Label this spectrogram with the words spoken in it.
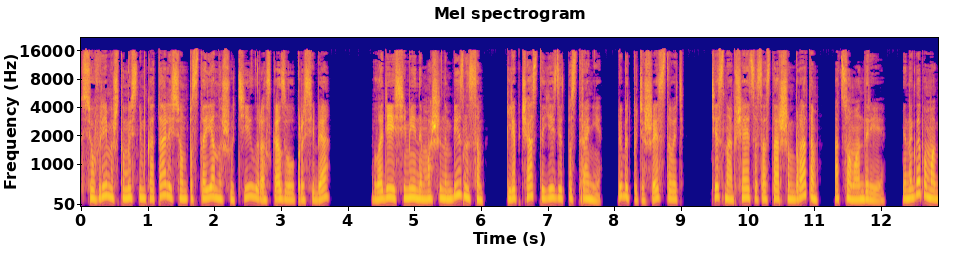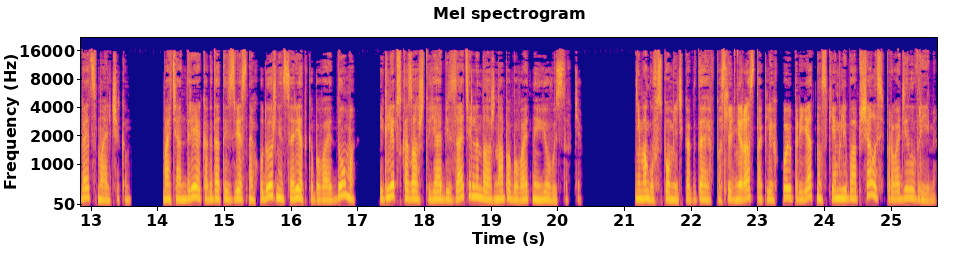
все время, что мы с ним катались, он постоянно шутил и рассказывал про себя. Владея семейным машинным бизнесом, Глеб часто ездит по стране, любит путешествовать, тесно общается со старшим братом, отцом Андрея, иногда помогает с мальчиком. Мать Андрея, когда-то известная художница, редко бывает дома, и Глеб сказал, что я обязательно должна побывать на ее выставке. Не могу вспомнить, когда я в последний раз так легко и приятно с кем-либо общалась и проводила время.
